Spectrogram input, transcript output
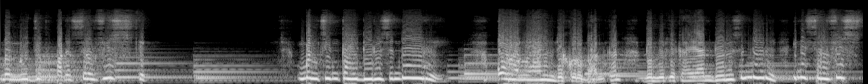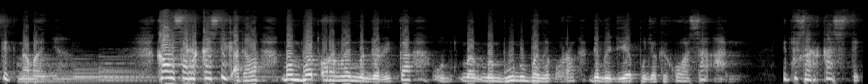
menuju kepada selfistik mencintai diri sendiri. Orang lain dikorbankan demi kekayaan diri sendiri. Ini selfistik namanya. Kalau sarkastik adalah membuat orang lain menderita, membunuh banyak orang demi dia punya kekuasaan. Itu sarkastik.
